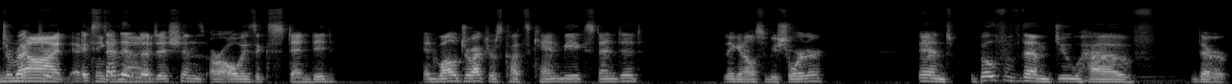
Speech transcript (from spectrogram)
director not think of extended editions are always extended, and while director's cuts can be extended, they can also be shorter. And both of them do have their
